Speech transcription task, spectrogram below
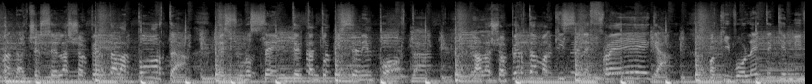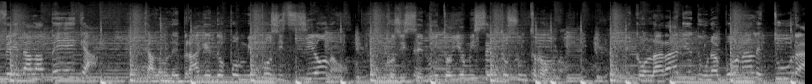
Vado al cesso e lascio aperta la porta Nessuno sente, tanto chi se ne importa La lascio aperta ma chi se ne frega? Ma chi volete che mi veda la bega? Calo le braghe e dopo mi posiziono. Così seduto io mi sento su un trono. E con la radio ed una buona lettura.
